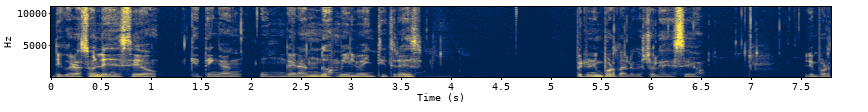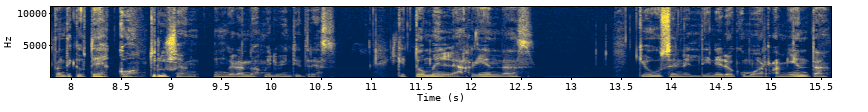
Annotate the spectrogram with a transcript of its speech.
De corazón les deseo que tengan un gran 2023, pero no importa lo que yo les deseo. Lo importante es que ustedes construyan un gran 2023, que tomen las riendas, que usen el dinero como herramienta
